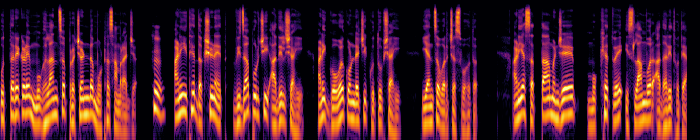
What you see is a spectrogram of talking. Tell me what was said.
उत्तरेकडे मुघलांचं प्रचंड मोठं साम्राज्य. आणि इथे दक्षिणेत विजापूरची आदिलशाही आणि गोवळकोंड्याची कुतुबशाही यांचं वर्चस्व होतं. आणि या सत्ता म्हणजे मुख्यत्वे इस्लामवर आधारित होत्या.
